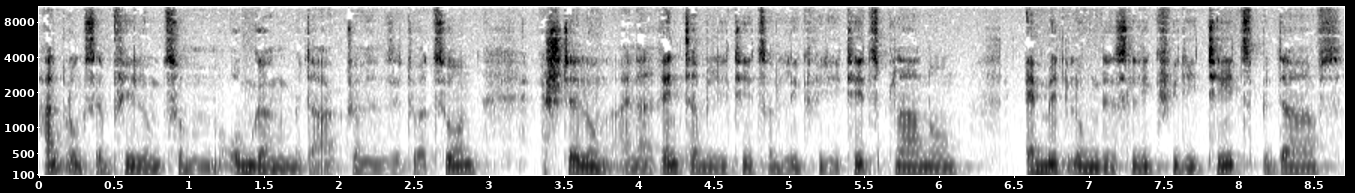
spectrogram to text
Handlungsempfehlungen zum Umgang mit der aktuellen Situation, Erstellung einer Rentabilitäts- und Liquiditätsplanung, Ermittlung des Liquiditätsbedarfs,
